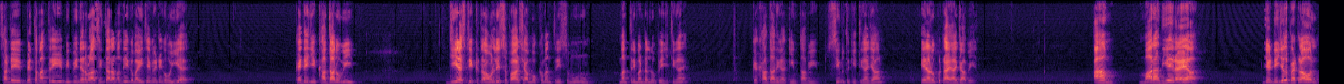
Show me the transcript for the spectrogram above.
ਸਾਡੇ ਵਿੱਤ ਮੰਤਰੀ ਬੀਬੀ ਨਿਰਮਲਾ ਸੀਤਾਰਮਨ ਦੀ ਅਗਵਾਈ 'ਚ ਮੀਟਿੰਗ ਹੋਈ ਹੈ। ਕਹਿੰਦੇ ਜੀ ਖਾਦਾਂ ਨੂੰ ਵੀ ਜੀਐਸਟੀ ਘਟਾਉਣ ਲਈ ਸਿਫਾਰਸ਼ਾਂ ਮੁੱਖ ਮੰਤਰੀ ਸਮੂਹ ਨੂੰ ਮੰਤਰੀ ਮੰਡਲ ਨੂੰ ਭੇਜਤੀਆਂ ਹੈ ਕਿ ਖਾਦਾਂ ਦੀਆਂ ਕੀਮਤਾਂ ਵੀ ਸੀਮਿਤ ਕੀਤੀਆਂ ਜਾਣ, ਇਹਨਾਂ ਨੂੰ ਘਟਾਇਆ ਜਾਵੇ। ਆਮ ਮਾਰਾਂ ਦੀ ਇਹ ਰਹਿ ਆ ਜੇ ਡੀਜ਼ਲ ਪੈਟਰੋਲ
